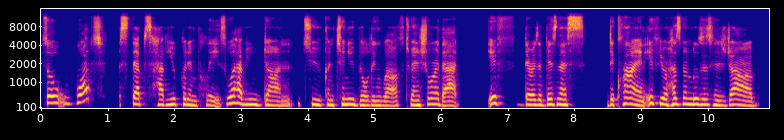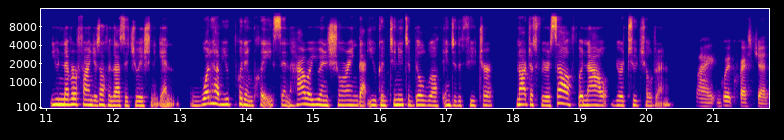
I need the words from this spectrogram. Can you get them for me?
So, what steps have you put in place? What have you done to continue building wealth to ensure that if there is a business decline, if your husband loses his job, you never find yourself in that situation again? What have you put in place and how are you ensuring that you continue to build wealth into the future, not just for yourself, but now your two children? Right. Great question.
